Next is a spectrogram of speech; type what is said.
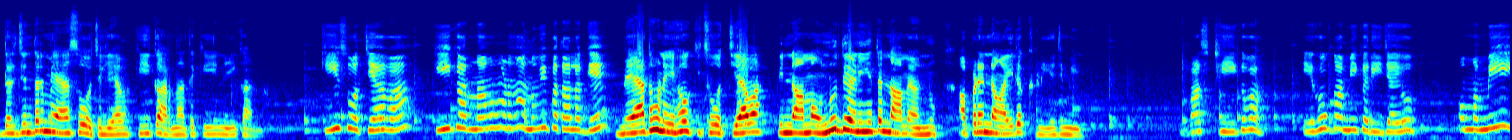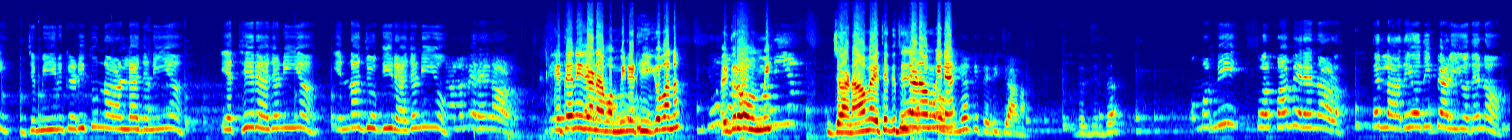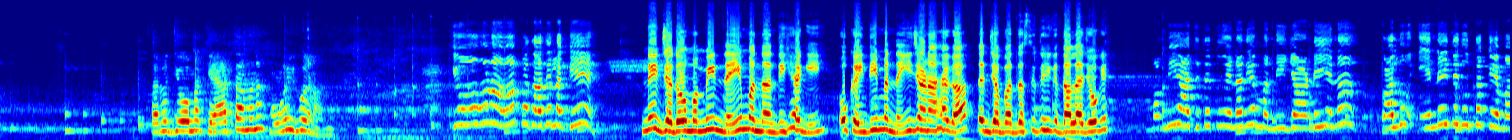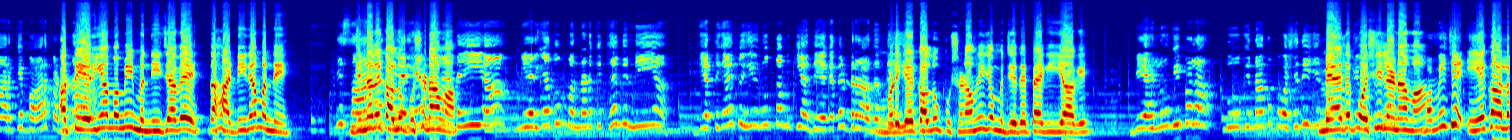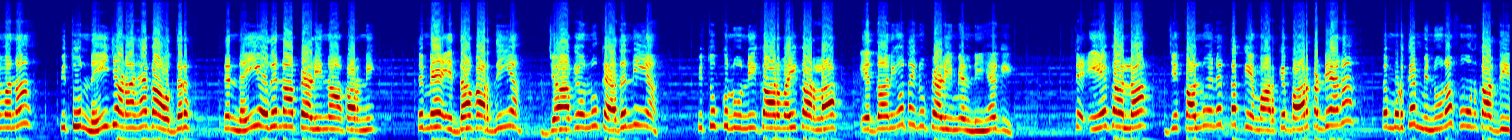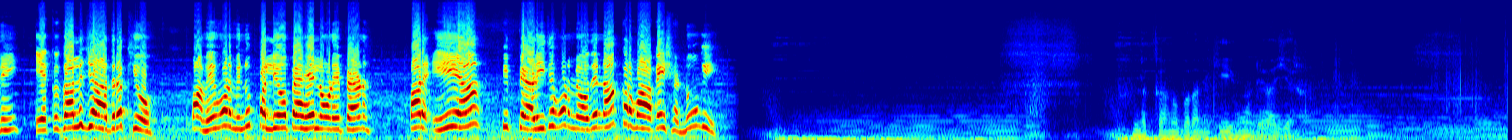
ਦਲਜਿੰਦਰ ਮੈਂ ਸੋਚ ਲਿਆ ਵਾ ਕੀ ਕਰਨਾ ਤੇ ਕੀ ਨਹੀਂ ਕਰਨਾ। ਕੀ ਸੋਚਿਆ ਵਾ? ਕੀ ਕਰਨਾ ਵਾ ਹੁਣ? ਸਾਨੂੰ ਵੀ ਪਤਾ ਲੱਗੇ। ਮੈਂ ਤਾਂ ਹੁਣ ਇਹੋ ਕੀ ਸੋਚਿਆ ਵਾ ਵੀ ਨਾ ਮੈਂ ਉਹਨੂੰ ਦੇਣੀ ਹੈ ਤੇ ਨਾ ਮੈਂ ਉਹਨੂੰ ਆਪਣੇ ਨਾਂ ਹੀ ਰੱਖਣੀ ਹੈ ਜ਼ਮੀਨ। ਬਸ ਠੀਕ ਵਾ। ਇਹੋ ਕੰਮ ਹੀ ਕਰੀ ਜਾਇਓ। ਉਹ ਮੰਮੀ ਜ਼ਮੀਨ ਕਿਹੜੀ ਤੂੰ ਨਾਲ ਲੈ ਜਾਣੀ ਆ? ਇੱਥੇ ਰਹਿ ਜਾਣੀ ਆ? ਇੰਨਾ ਜੋਗੀ ਰਹਿ ਜਾਣੀ ਓ? ਚੱਲ ਮੇਰੇ ਨਾਲ। ਕਿਤੇ ਨਹੀਂ ਜਾਣਾ ਮੰਮੀ ਨੇ ਠੀਕ ਵਾ ਨਾ? ਇਧਰ ਹੋ ਮੰਮੀ। ਜਾਣਾ ਵਾ ਇੱਥੇ ਕਿੱਥੇ ਜਾਣਾ ਮੰਮੀ ਨੇ? ਕਿਤੇ ਵੀ ਜਾਣਾ। ਦਲਜਿੰਦਰ। ਉਹ ਮੰਮੀ ਤੁਰ ਪਾ ਮੇਰੇ ਨਾਲ। ਤੇ ਲਾ ਦੇ ਉਹਦੀ ਪੈਲੀ ਉਹਦੇ ਨਾਲ। ਤੈਨੂੰ ਜੋ ਮੈਂ ਕਹਿਤਾ ਵਾ ਨਾ ਉਹੀ ਹੋਣਾ। ਕਿਉਂ ਹੁਣ ਆਵਾ ਪਤਾ ਤੇ ਲੱਗੇ। ਨਹੀਂ ਜਦੋਂ ਮੰਮੀ ਨਹੀਂ ਮੰਨਣ ਦੀ ਹੈਗੀ ਉਹ ਕਹਿੰਦੀ ਮੈਂ ਨਹੀਂ ਜਾਣਾ ਹੈਗਾ ਤੇ ਜ਼ਬਰਦਸਤੀ ਤੁਸੀਂ ਕਿੱਦਾਂ ਲੈ ਜਾਓਗੇ? ਮੰਮੀ ਅੱਜ ਤੇ ਤੂੰ ਇਹਨਾਂ ਦੀਆਂ ਮੰਨੀ ਜਾਣ ਡਈ ਹੈ ਨਾ। ਕੱਲ ਨੂੰ ਇਹਨੇ ਹੀ ਤੈਨੂੰ ਧੱਕੇ ਮਾਰ ਕੇ ਬਾਹਰ ਆ ਕੱਢਣਾ ਤੇਰੀਆਂ ਮੰਮੀ ਮੰਨੀ ਜਾਵੇ ਤੁਹਾਡੀ ਨਾ ਮੰਨੇ। ਇਹ ਜਿਨ੍ਹਾਂ ਨੇ ਕੱਲ ਨੂੰ ਪੁੱਛਣਾ ਵਾ। ਨਹੀਂ ਆ ਮੇਰੀਆਂ ਤੂੰ ਮੰਨਣ ਕਿੱਥੇ ਦਿੰਨੀ ਆ? ਜਿੱਤੀਆਂ ਹੀ ਤੁਸੀਂ ਉਹਨੂੰ ਧਮਕੀਆਂ ਦੇ ਕੇ ਤੇ ਡਰਾ ਦਿੰਦੀ ਮੁੜ ਕੇ ਕੱਲ ਨੂੰ ਪੁੱਛਣਾ ਵੀ ਨਹੀਂ ਜੋ ਮੰਜੇ ਤੇ ਪੈ ਗਈ ਆ ਕੇ। ਵੇਖ ਲੂੰਗੀ ਭਲਾ ਤੂੰ ਕਿੰਨਾ ਕੁ ਪੁੱਛਦੀ ਜਿੰਨਾ ਮੈਂ ਤਾਂ ਪੁੱਛ ਹੀ ਲੈਣਾ ਵਾ। ਮੰਮੀ ਜੇ ਇਹ ਗੱਲ ਵਾ ਨਾ ਵੀ ਤੂੰ ਨਹੀਂ ਜਾਣਾ ਹੈਗਾ ਉਧਰ ਤੇ ਨਹੀਂ ਉਹਦੇ ਨਾਲ ਪੈਲੀ ਨਾ ਕਰਨੀ ਤੇ ਮੈਂ ਇਦਾਂ ਕਰਦੀ ਆ ਜਾ ਕੇ ਉਹਨੂੰ ਕਹਿ ਦਿੰਨੀ ਆ ਵੀ ਤੂੰ ਕਾਨੂੰਨੀ ਕਾਰਵਾਈ ਕਰ ਲਾ ਇਦਾਂ ਨਹੀਂ ਉਹ ਤੈਨੂੰ ਪੈਲੀ ਮਿਲਣੀ ਹੈਗੀ। ਤੇ ਇਹ ਗੱਲ ਆ ਜੇ ਕੱਲ ਨੂੰ ਇਹਨੇ ਧੱਕੇ ਮਾਰ ਕੇ ਬਾਹਰ ਕੱਢਿਆ ਨਾ ਤੇ ਮੁੜ ਕੇ ਮੈਨੂੰ ਨਾ ਫੋਨ ਕਰਦੀ ਰਹੀ। ਇੱਕ ਗੱਲ ਯਾਦ ਰੱਖਿਓ ਭਾਵੇਂ ਹੁਣ ਮੈਨੂੰ ਪੱਲਿਓਂ ਪੈਸੇ ਲਾਉਣੇ ਪੈਣ ਪਰ ਇਹ ਆ ਵੀ ਪੈਲੀ ਤੇ ਹੁਣ ਮੈਂ ਉਹਦੇ ਨਾਲ ਕਰਵਾ ਕੇ ਛੱਡੂਗੀ। ਲੱਤਾਂ ਨੂੰ ਪਤਾ ਨਹੀਂ ਕੀ ਹੋਣ ਡਿਆ ਯਾਰ।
